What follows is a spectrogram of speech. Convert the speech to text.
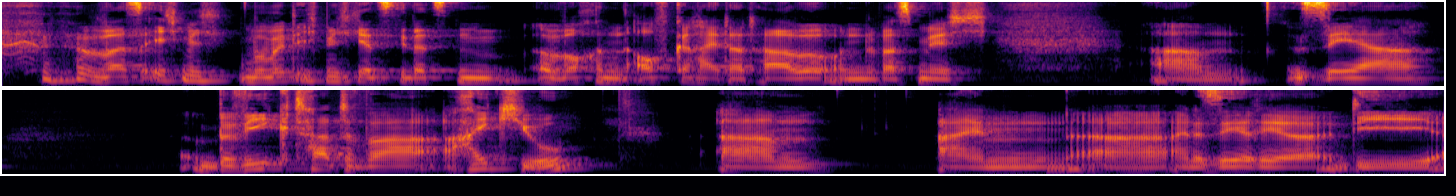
was ich mich, womit ich mich jetzt die letzten Wochen aufgeheitert habe und was mich ähm, sehr bewegt hat, war Haikyuu. Ähm, ein, äh, eine Serie, die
